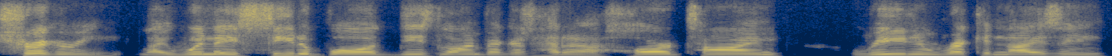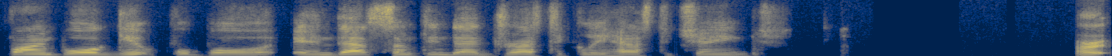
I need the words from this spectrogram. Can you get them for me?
triggering. Like when they see the ball, these linebackers had a hard time reading, recognizing, find ball, get football, and that's something that drastically has to change. All right.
